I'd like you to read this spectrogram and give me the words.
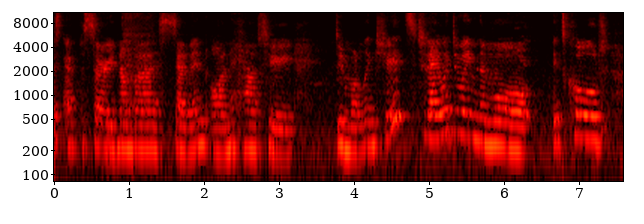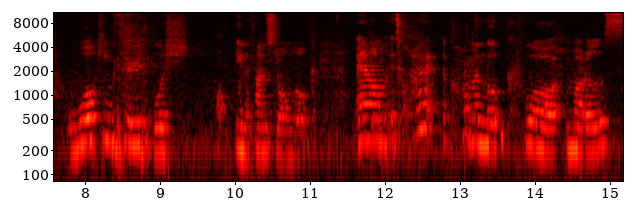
guys, episode number seven on how to do modelling shoots. Today we're doing the more, it's called walking through the bush in a thunderstorm look. And um, it's quite a common look for models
